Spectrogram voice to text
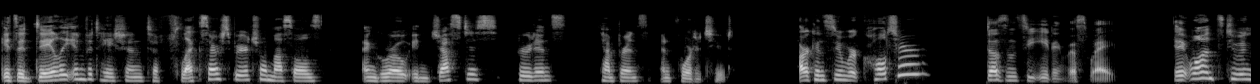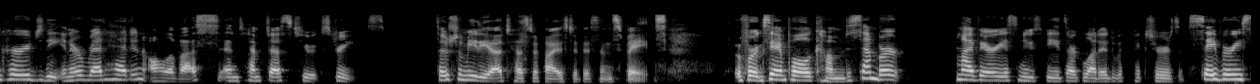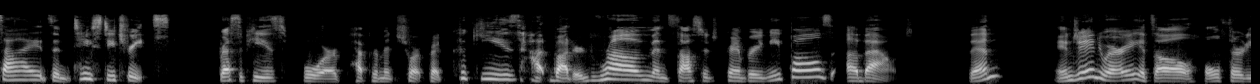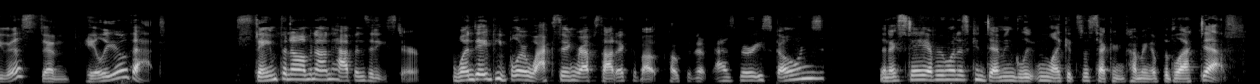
It's a daily invitation to flex our spiritual muscles and grow in justice, prudence, temperance, and fortitude. Our consumer culture doesn't see eating this way. It wants to encourage the inner redhead in all of us and tempt us to extremes. Social media testifies to this in spades. For example, come December, my various news feeds are glutted with pictures of savory sides and tasty treats. Recipes for peppermint shortbread cookies, hot buttered rum, and sausage cranberry meatballs abound. Then, in January, it's all whole 30 this and paleo that. Same phenomenon happens at Easter. One day people are waxing rhapsodic about coconut raspberry scones. The next day, everyone is condemning gluten like it's the second coming of the Black Death.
